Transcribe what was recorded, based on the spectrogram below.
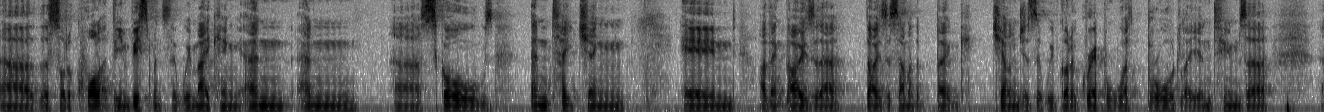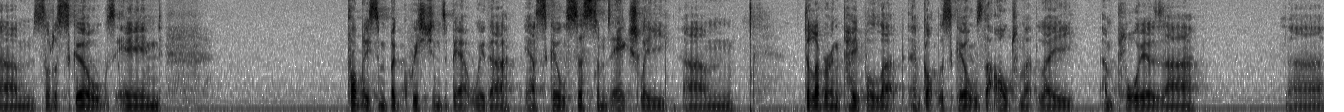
uh, the sort of quality, the investments that we're making in, in uh, schools, in teaching, and I think those are, those are some of the big challenges that we've got to grapple with broadly in terms of um, sort of skills. And probably some big questions about whether our skill system's actually um, delivering people that have got the skills that ultimately employers are, uh,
